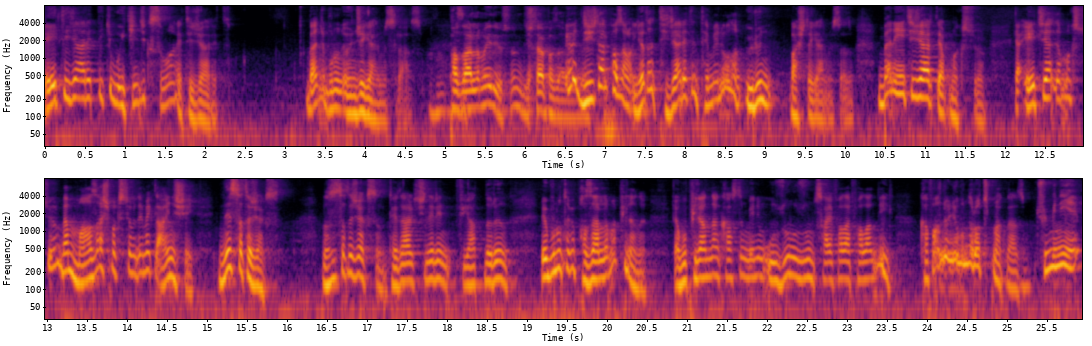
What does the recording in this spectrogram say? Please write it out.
E-ticaretteki bu ikinci kısım var ya ticaret. Bence bunun önce gelmesi lazım. Pazarlamayı diyorsun değil mi? Dijital pazarlama. Evet dijital pazarlama ya da ticaretin temeli olan ürün başta gelmesi lazım. Ben e-ticaret yapmak istiyorum. Ya e-ticaret yapmak istiyorum, ben mağaza açmak istiyorum demekle aynı şey. Ne satacaksın? Nasıl satacaksın? Tedarikçilerin, fiyatların ve bunun tabii pazarlama planı. Ya bu plandan kastım benim uzun uzun sayfalar falan değil. Kafanda önce bunları oturtmak lazım. Çünkü niye?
